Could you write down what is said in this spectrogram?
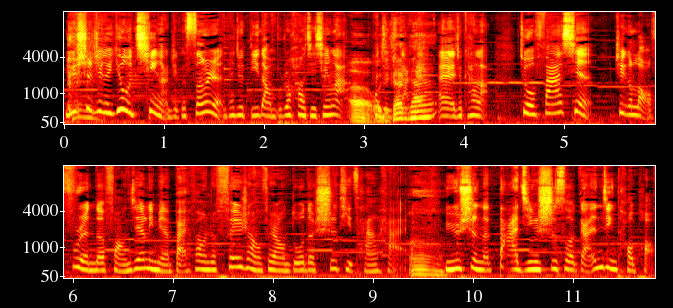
于是这个右庆啊，这个僧人他就抵挡不住好奇心啦，呃我他就去打去看看开，哎，就看了，就发现这个老妇人的房间里面摆放着非常非常多的尸体残骸。嗯于是呢，大惊失色，赶紧逃跑。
